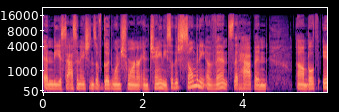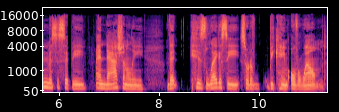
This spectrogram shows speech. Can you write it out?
and the assassinations of Goodman, Schwerner, and Chaney. So there's so many events that happened um, both in Mississippi and nationally that his legacy sort of became overwhelmed.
